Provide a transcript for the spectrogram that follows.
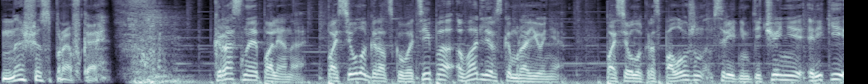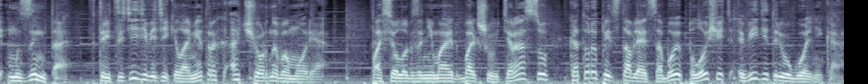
Наша справка. Красная Поляна. Поселок городского типа в Адлерском районе. Поселок расположен в среднем течении реки Мзымта в 39 километрах от Черного моря. Поселок занимает большую террасу, которая представляет собой площадь в виде треугольника.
